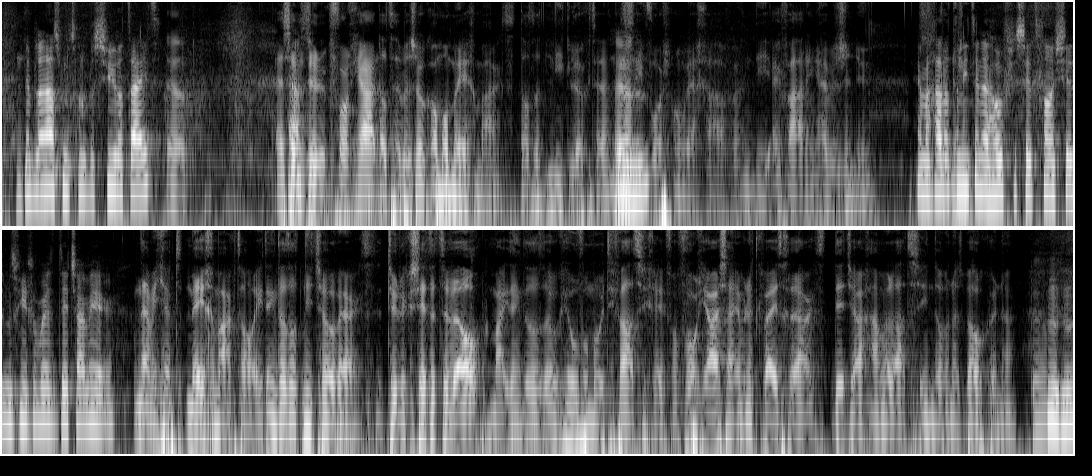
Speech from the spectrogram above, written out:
De laatste minuut van de blessuretijd. ja. En ze hebben natuurlijk vorig jaar, dat hebben ze ook allemaal meegemaakt, dat het niet lukte. En ze die voorsprong weggaven. En die ervaring hebben ze nu. Ja, maar gaat het er niet in de hoofdjes zitten van shit, misschien gebeurt het dit jaar weer? Nee, want je hebt het meegemaakt al. Ik denk dat dat niet zo werkt. Natuurlijk zit het er wel, maar ik denk dat het ook heel veel motivatie geeft. Van vorig jaar zijn we het kwijtgeraakt. Dit jaar gaan we laten zien dat we het wel kunnen. Ja. Mhm.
